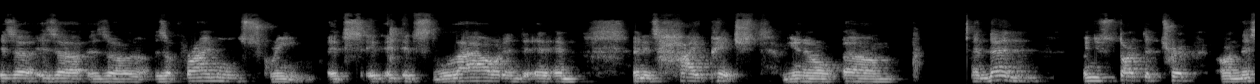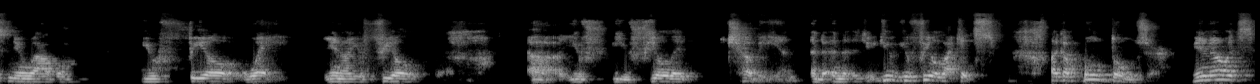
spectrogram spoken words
is a is a is a is a primal scream. It's it, it it's loud and and and it's high pitched, you know. Um, and then when you start the trip on this new album, you feel weight. You know, you feel uh, you you feel it chubby and and, and you you feel like it's like a bulldozer. You know, it's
